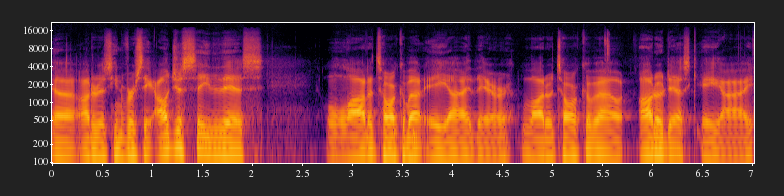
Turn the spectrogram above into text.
uh, Autodesk University. I'll just say this. A lot of talk about AI there. A lot of talk about Autodesk AI.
